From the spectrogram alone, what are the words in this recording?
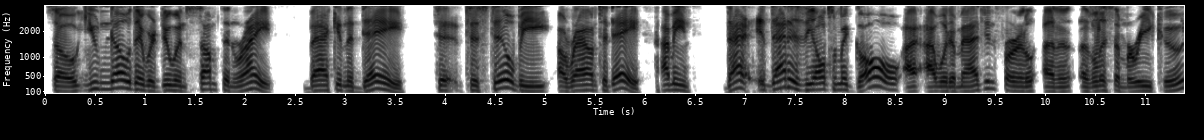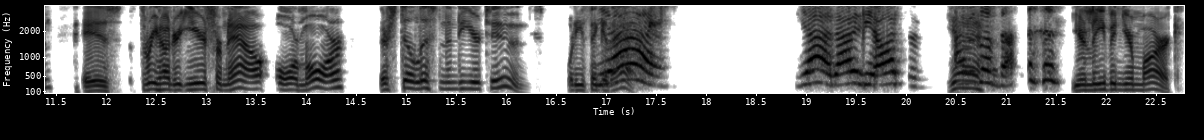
So you know they were doing something right back in the day to to still be around today. I mean, that that is the ultimate goal. I, I would imagine for a, a, Alyssa Marie Coon is 300 years from now or more, they're still listening to your tunes. What do you think yeah. of that? Yeah, that would be awesome. I Yeah, would love that. you're leaving your mark.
